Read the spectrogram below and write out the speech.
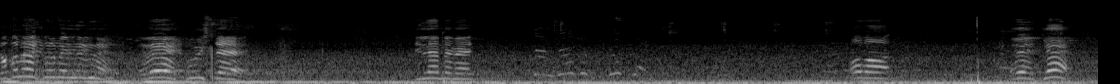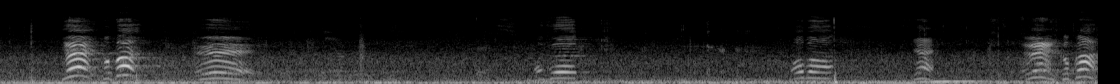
Kapan ayaklarımı ellerinle. Evet bu işte. Dinlen Mehmet. Baba. Evet gel. Gel kapat. Evet. Hazır. Baba. Gel. Evet kapat.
